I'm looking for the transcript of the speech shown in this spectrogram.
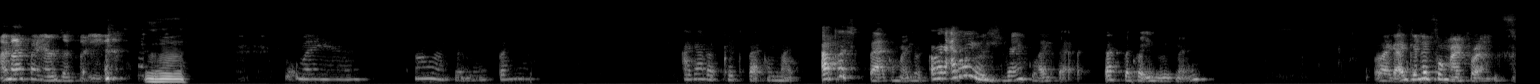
I'm not saying I'm just saying. Mm-hmm. Man. Oh my goodness. But yeah. I gotta put back on my I push back on my drink. Like I don't even drink like that. That's the crazy thing. Like I get it for my friends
